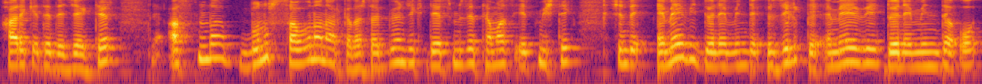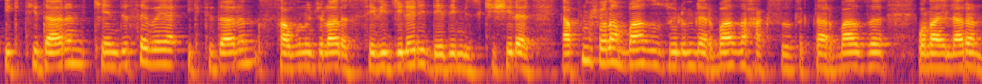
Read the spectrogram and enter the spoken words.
hareket edecektir. Aslında bunu savunan arkadaşlar bir önceki dersimizde temas etmiştik. Şimdi Emevi döneminde özellikle Emevi döneminde o iktidarın kendisi veya iktidarın savunucuları, sevicileri dediğimiz kişiler yapmış olan bazı zulümler, bazı haksızlıklar, bazı olayların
